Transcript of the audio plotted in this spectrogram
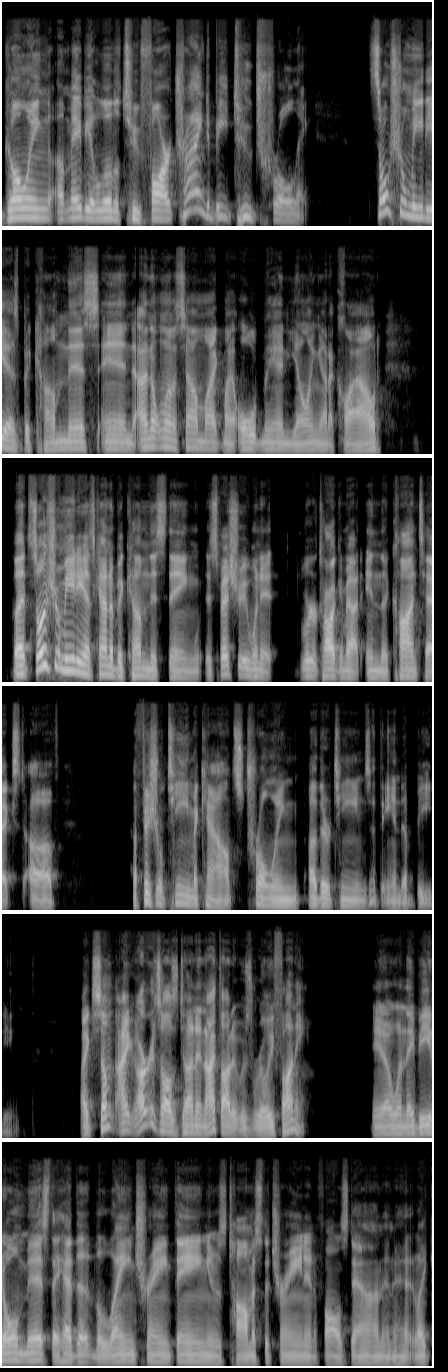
going uh, maybe a little too far, trying to be too trolling. Social media has become this, and I don't want to sound like my old man yelling at a cloud, but social media has kind of become this thing, especially when it we're talking about in the context of official team accounts trolling other teams that they end up beating. Like some Arkansas has done it, and I thought it was really funny. You know, when they beat Ole Miss, they had the the lane train thing. It was Thomas the train, and it falls down, and it like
